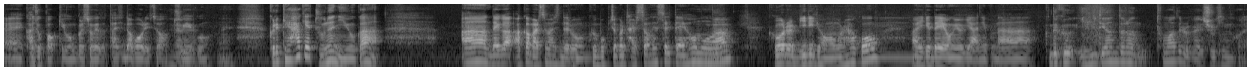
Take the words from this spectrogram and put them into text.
예, 가죽 벗기고 물 속에다 다시 넣어버리죠. 네. 죽이고 예. 그렇게 하게 두는 이유가 아 내가 아까 말씀하신 대로 그 목적을 달성했을 때의 허무함 네. 그거를 미리 경험을 하고 음. 아 이게 내 영역이 아니구나 근데 그 인디언들은 토마들을 왜 죽인 거예요?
